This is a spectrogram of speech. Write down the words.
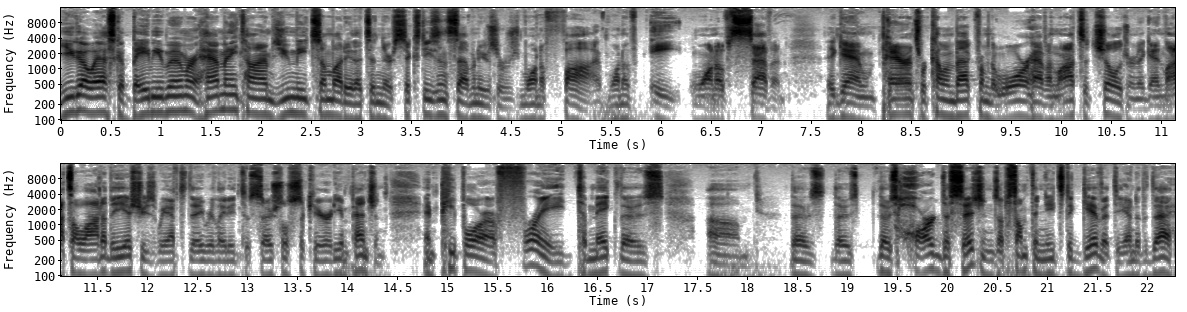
You go ask a baby boomer how many times you meet somebody that's in their 60s and 70s or one of five, one of eight, one of seven. Again, parents were coming back from the war having lots of children. Again, lots a lot of the issues we have today related to Social Security and pensions. And people are afraid to make those. Um, those those those hard decisions of something needs to give at the end of the day.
